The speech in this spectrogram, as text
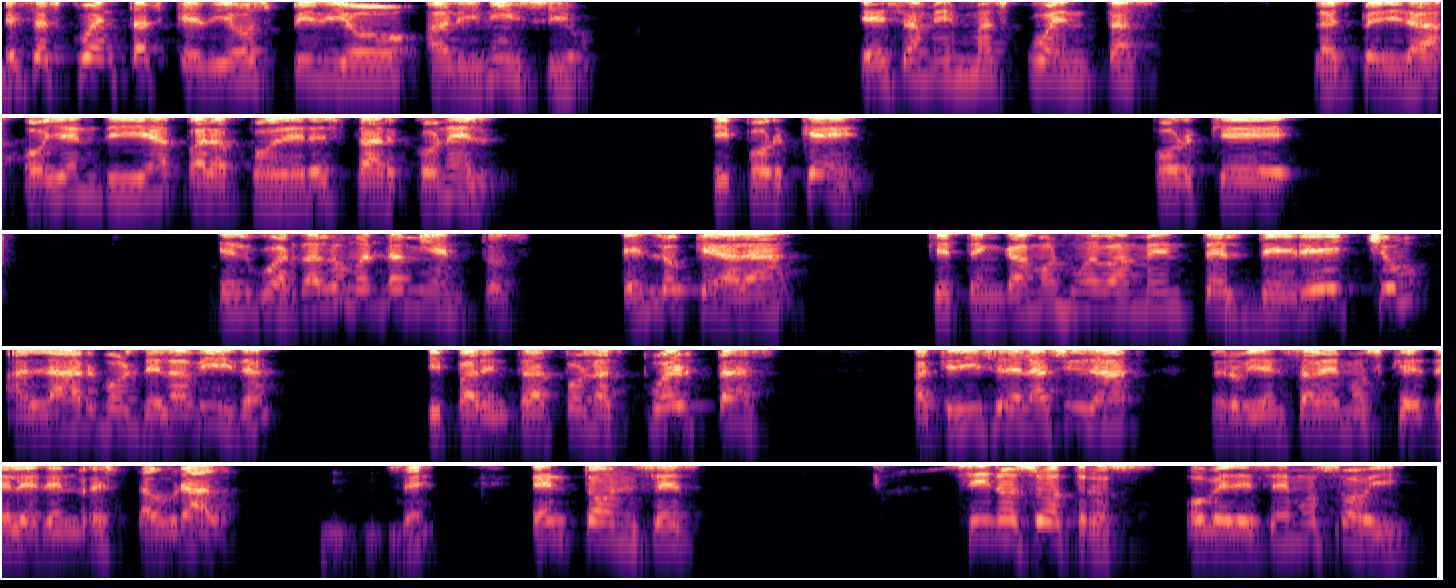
Esas cuentas que Dios pidió al inicio, esas mismas cuentas las pedirá hoy en día para poder estar con Él. ¿Y por qué? Porque el guardar los mandamientos es lo que hará que tengamos nuevamente el derecho al árbol de la vida y para entrar por las puertas, aquí dice de la ciudad, pero bien sabemos que es del Edén restaurado. ¿sí? Entonces, si nosotros obedecemos hoy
